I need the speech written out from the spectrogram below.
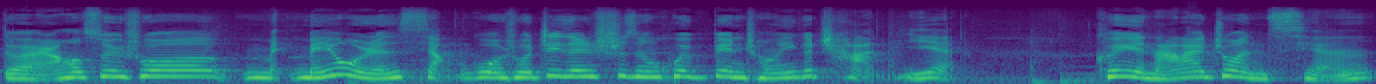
对，然后所以说没没有人想过说这件事情会变成一个产业，可以拿来赚钱。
